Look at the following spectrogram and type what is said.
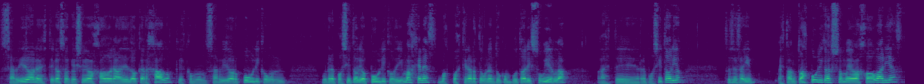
servidor, en este caso que yo he bajado ahora de Docker Hub, que es como un servidor público, un, repositorio público de imágenes. Vos puedes crearte una en tu computadora y subirla a este repositorio. Entonces ahí están todas públicas, yo me he bajado varias,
